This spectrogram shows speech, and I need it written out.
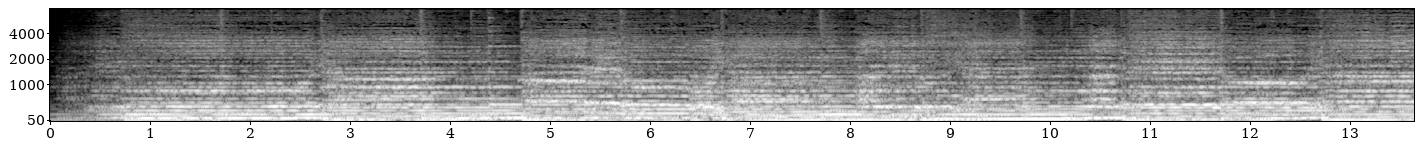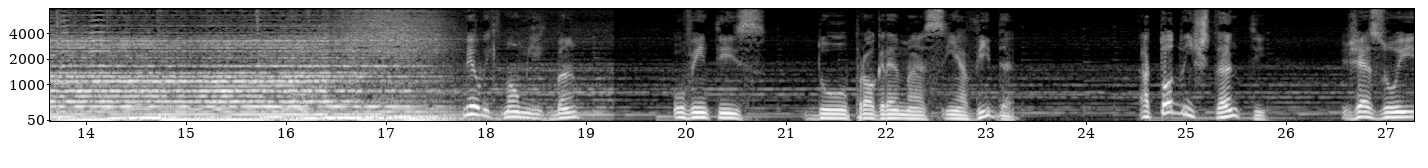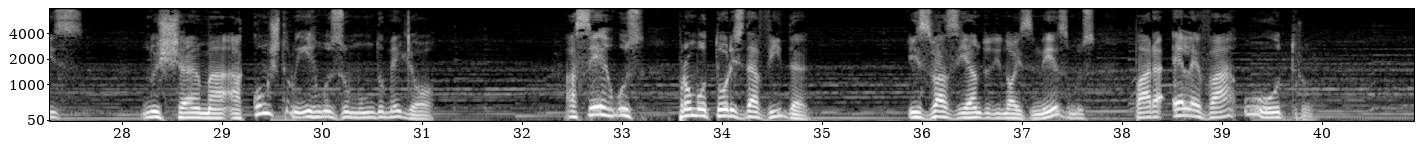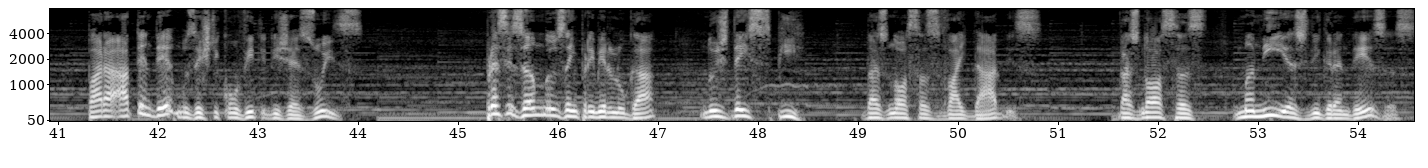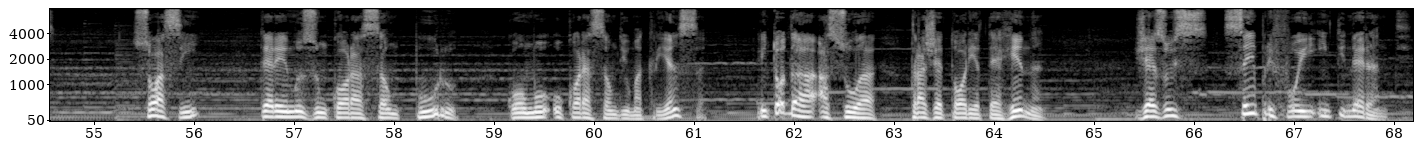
Meu irmão, minha irmã, ouvintes do programa Sim a Vida, a todo instante, Jesus nos chama a construirmos um mundo melhor, a sermos promotores da vida, esvaziando de nós mesmos para elevar o outro. Para atendermos este convite de Jesus, precisamos, em primeiro lugar, nos despir das nossas vaidades, das nossas manias de grandezas. Só assim teremos um coração puro como o coração de uma criança. Em toda a sua trajetória terrena, Jesus sempre foi itinerante.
